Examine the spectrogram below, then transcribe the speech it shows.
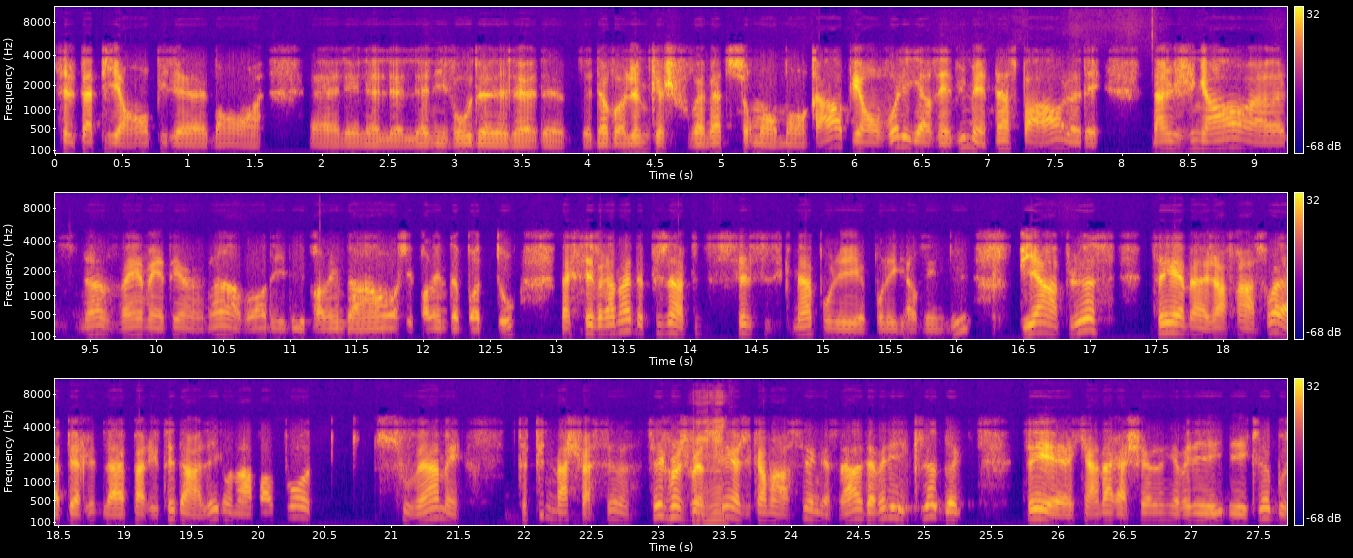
style papillon, puis le bon euh, le, niveau de, de, volume que je pouvais mettre sur mon, mon corps. Puis on voit les gardiens de but maintenant, c'est pas rare, là, dans le junior, 19, 20, 21 ans, avoir des, des problèmes de hanche, des problèmes de bas de dos. c'est vraiment de plus en plus difficile physiquement pour les pour les gardiens de but. Puis en plus, tu sais, ben, Jean-François, la, la parité dans Ligue, on n'en parle pas souvent, mais t'as plus de match facile. Tu sais, moi, je me mhm. souviens, quand j'ai commencé en nationale, t'avais des clubs tu sais, euh, qui en arrachaient. Il y avait des, clubs où,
